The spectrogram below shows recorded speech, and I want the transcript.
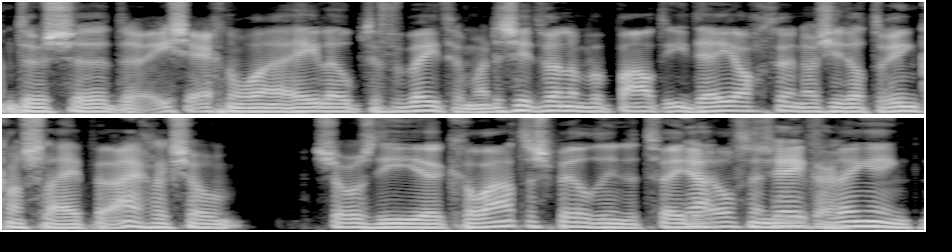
Dus eh, er is echt nog een hele hoop te verbeteren. Maar er zit wel een bepaald idee achter. En als je dat erin kan slijpen, eigenlijk zo, zoals die eh, Kroaten speelden in de tweede Ja, helft en in de verlenging.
